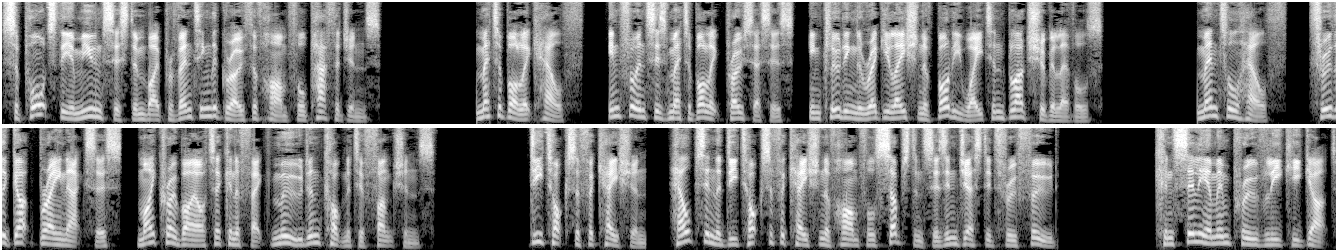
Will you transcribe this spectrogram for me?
supports the immune system by preventing the growth of harmful pathogens. Metabolic health influences metabolic processes, including the regulation of body weight and blood sugar levels. Mental health through the gut-brain axis, microbiota can affect mood and cognitive functions. Detoxification helps in the detoxification of harmful substances ingested through food. Can psyllium improve leaky gut?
